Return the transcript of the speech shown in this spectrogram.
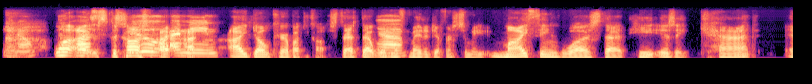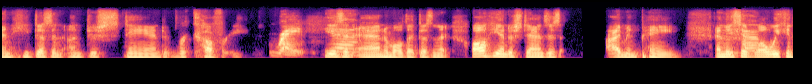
you know. well I, the cost too, I, I I- mean- I, don't care about the cost. That that wouldn't Yeah. have made a difference to me. My thing was that he is a cat and he doesn't understand recovery. Right. he is an animal that doesn't all he understands is i'm in pain. And they said well we can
